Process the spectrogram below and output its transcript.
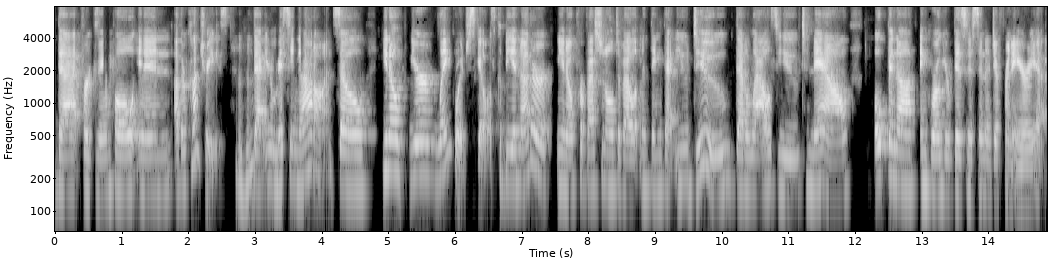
that, for example, in other countries mm-hmm. that you're missing out on. So, you know, your language skills could be another, you know, professional development thing that you do that allows you to now open up and grow your business in a different area.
